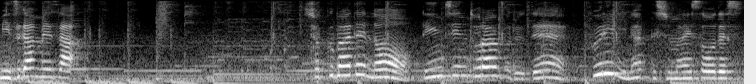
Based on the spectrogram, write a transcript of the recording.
水亀座職場での隣人トラブルで不利になってしまいそうです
